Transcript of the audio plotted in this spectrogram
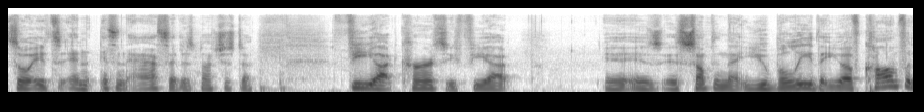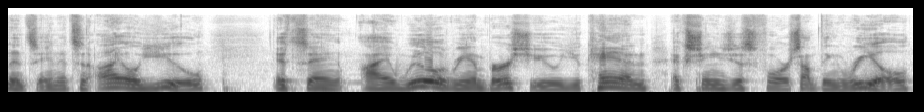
So it's an it's an asset. It's not just a fiat currency. Fiat is is something that you believe that you have confidence in. It's an IOU. It's saying I will reimburse you. You can exchange this for something real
